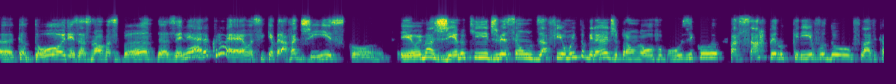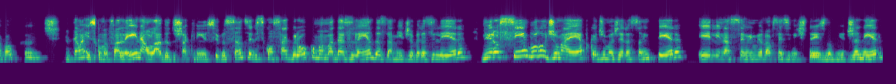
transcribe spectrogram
uh, cantores, as novas bandas. Ele era cruel, assim, quebrava disco. Eu imagino que devia ser um desafio muito grande para um novo músico passar pelo crivo do Flávio Cavalcante. Então é isso, como eu falei, né, ao lado do Chacrinho Silvio Santos, ele se consagrou como uma das lendas da mídia brasileira, virou símbolo de uma época, de uma geração inteira. Ele nasceu em 1923 no Rio de Janeiro.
